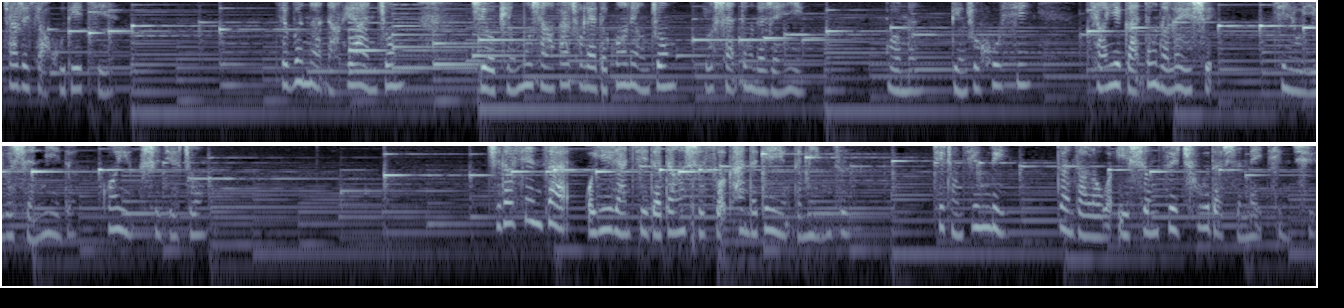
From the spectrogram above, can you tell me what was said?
扎着小蝴蝶结。在温暖的黑暗中，只有屏幕上发出来的光亮中有闪动的人影。我们屏住呼吸，强抑感动的泪水。进入一个神秘的光影世界中，直到现在，我依然记得当时所看的电影的名字。这种经历锻造了我一生最初的审美情趣。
